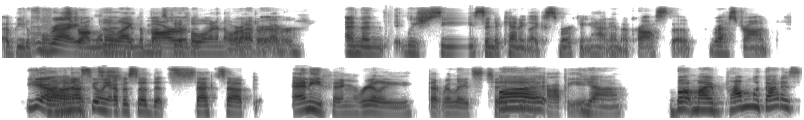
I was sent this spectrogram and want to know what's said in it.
a beautiful, right, strong woman the, like, in the most bar, beautiful woman in the world, whatever. or whatever. And then we see Cinda Canning like smirking at him across the restaurant. Yeah, but, I mean that's the only episode that sets up anything really that relates to but, being Poppy. Yeah, but my problem with that is,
